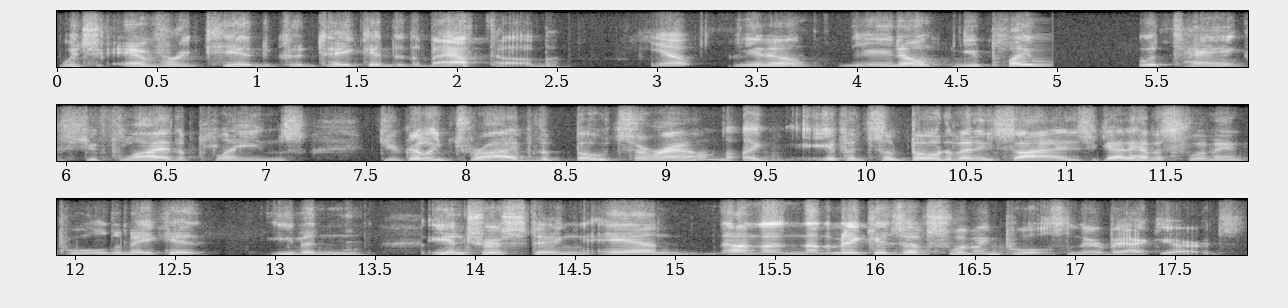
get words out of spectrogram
which every kid could take into the bathtub. Yep. You know, you don't you play with tanks, you fly the planes. Do you really drive the boats around? Like if it's a boat of any size, you got to have a swimming pool to make it even interesting. And not, not that many kids have swimming pools in their backyards.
